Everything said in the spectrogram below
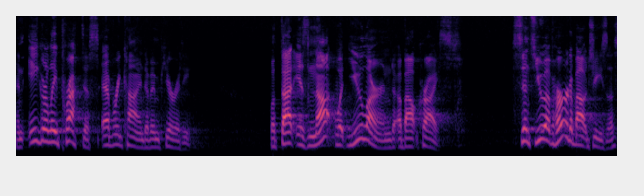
and eagerly practice every kind of impurity. But that is not what you learned about Christ. Since you have heard about Jesus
